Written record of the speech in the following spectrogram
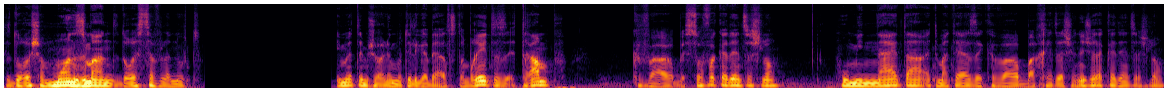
זה דורש המון זמן, זה דורש סבלנות. אם אתם שואלים אותי לגבי ארצות הברית, אז טראמפ כבר בסוף הקדנציה שלו, הוא מינה את המטה הזה כבר בחצי השני של הקדנציה שלו.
